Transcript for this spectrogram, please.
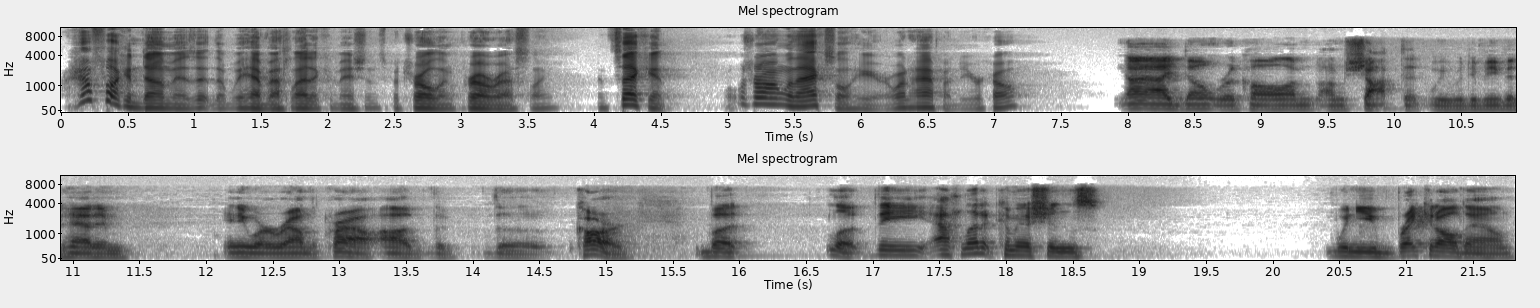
how fucking dumb is it that we have athletic commissions patrolling pro wrestling? And second, what was wrong with Axel here? What happened? Do you recall? I, I don't recall. I'm I'm shocked that we would have even had him anywhere around the crowd, uh, the the card. But look, the athletic commissions, when you break it all down,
